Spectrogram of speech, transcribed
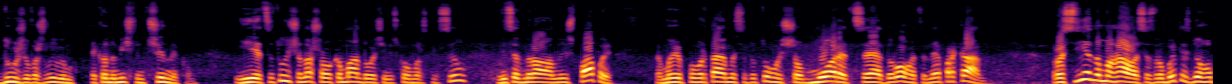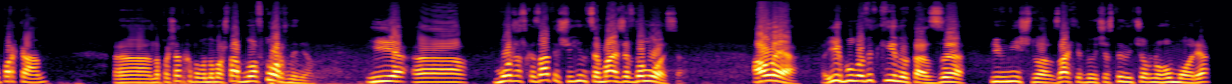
дуже важливим економічним чинником. І цитуючи нашого командувача військово-морських сил, віце-адмірала Нишпапи, ми повертаємося до того, що море це дорога, це не паркан. Росія намагалася зробити з нього паркан е, на початку повномасштабного вторгнення. І е, можу сказати, що їм це майже вдалося. Але їх було відкинуто з північно-західної частини Чорного моря,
